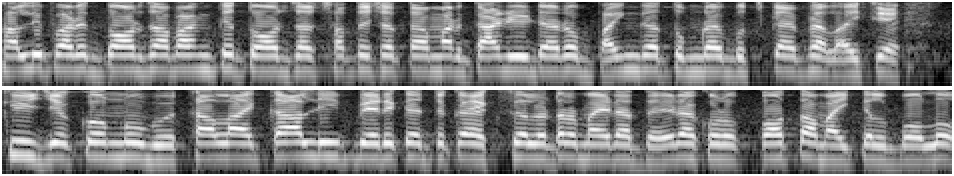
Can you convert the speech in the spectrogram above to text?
খালি পারে দরজা ভাঙতে, দরজার সাথে সাথে আমার গাড়িটারও ভাঙ্গা তোমরা বুচকায় ফেলাইছে। কি যে করব খালায় কালি ব্রেকের জায়গায় অ্যাক্সেলেটার মাইরা দেয় এটা কোনো কথা, মাইকেল, বলো।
